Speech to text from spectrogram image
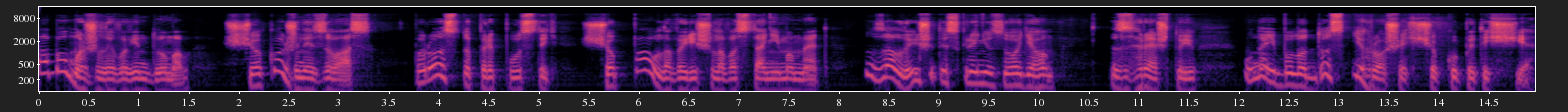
Або, можливо, він думав, що кожен із вас просто припустить, що Паула вирішила в останній момент залишити скриню з одягом. Зрештою, у неї було досить грошей, щоб купити ще.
